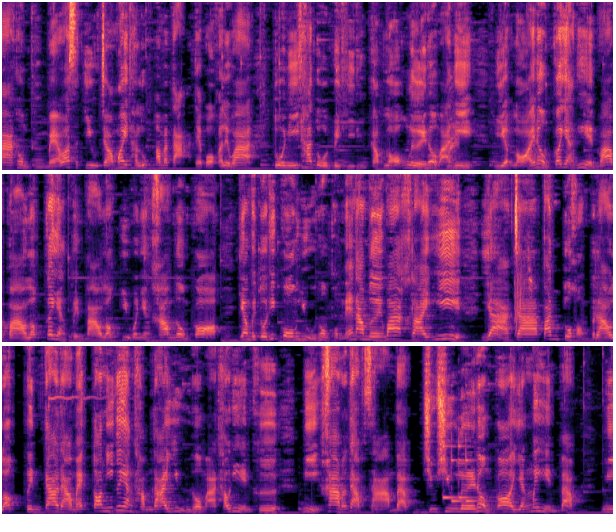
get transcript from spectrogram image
มากๆนะผมถึงแม้ว่าสกิลจะไม่ทะลุอมตะ แต่บอกกันเลยว่าตัวนี้ถ้าโดนไปทีถึงกับร้องเลยนะผมอันนี้เรียบร้อยนะผมก็อย่างที่เห็นว่าบาวล็อกก็ยังเป็นบาวล็อกอยู่มันยังข้ามนะผมก็ยังเป็นตัวที่โกงอยู่นะผมผมแนะนำเลยว่าใครที่อยากจะปั้นตัวของบาวล็อกเป็น9ดาวแม็กตอนนี้ก็ยังทำได้อยู่นะผมอะเท่าที่เห็นคือนี่ข้ามระดับ 3 แบบชิวๆเลยนะผมก็ยังไม่เห็นแบบ มี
